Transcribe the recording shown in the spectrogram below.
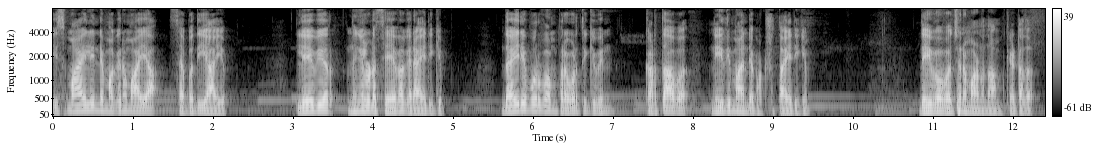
ഇസ്മായിലിന്റെ മകനുമായ സബദിയായും. ലേവിയർ നിങ്ങളുടെ സേവകരായിരിക്കും. ധൈര്യപൂർവം പ്രവർത്തിക്കുവിൻ കർത്താവ് നീതിമാന്റെ പക്ഷത്തായിരിക്കും. ദൈവവചനമാണ് നാം കേട്ടത്.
